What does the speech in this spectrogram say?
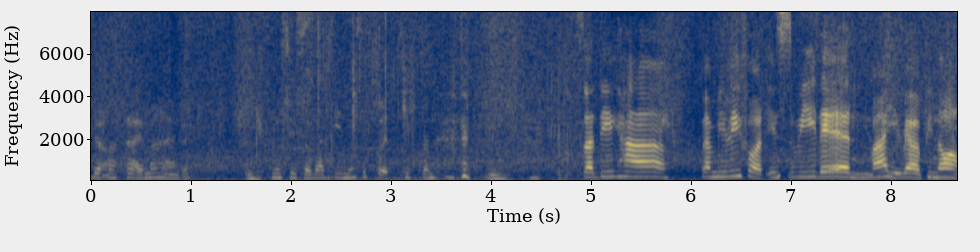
เดี๋ยวเอาถ่ายมาหาด้วยนี่สิสวัสดีนี่สิเปิดคลิปกันสวัสดีค่ะ Family Ford in Sweden มาอีกแล้วพี่น้อง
